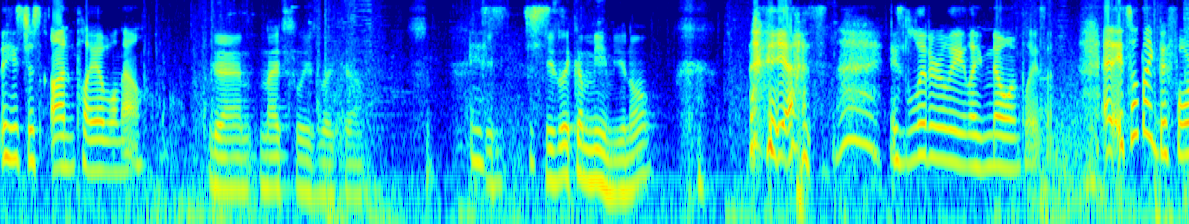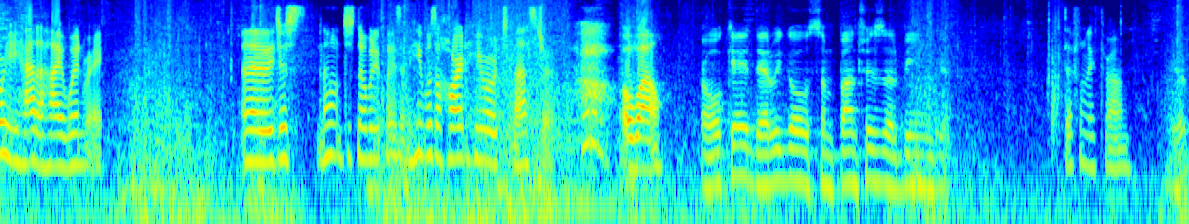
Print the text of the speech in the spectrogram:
He's just unplayable now. Yeah, and Nitro is like a, He's He's- just he's like a meme, you know? yes. He's literally like no one plays him. And it's not like before he had a high win rate. And then they just no just nobody plays him. He was a hard hero to master. oh wow. Okay, there we go. Some punches are being. Definitely thrown. Yep.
